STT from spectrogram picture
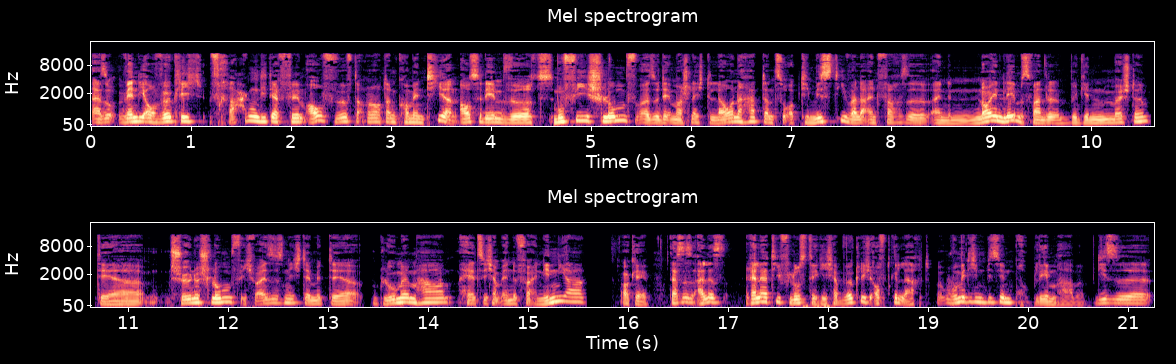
also wenn die auch wirklich Fragen, die der Film aufwirft, dann auch noch dann kommentieren. Außerdem wird Muffy Schlumpf, also der immer schlechte Laune hat, dann zu Optimisti, weil er einfach so einen neuen Lebenswandel beginnen möchte. Der schöne Schlumpf, ich weiß es nicht, der mit der Blume im Haar, hält sich am Ende für ein Ninja. Okay, das ist alles relativ lustig. Ich habe wirklich oft gelacht. Womit ich ein bisschen ein Problem habe. Diese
